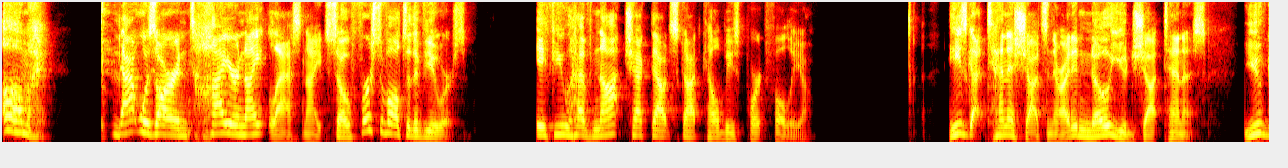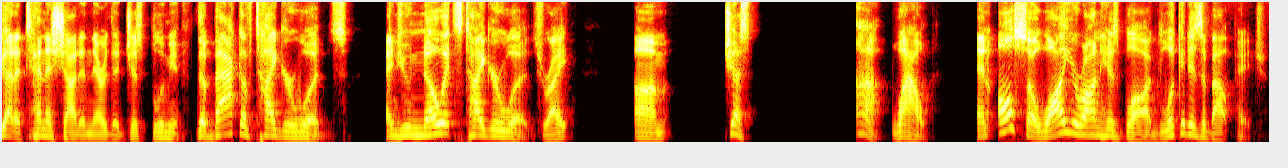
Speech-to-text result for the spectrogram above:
oh my that was our entire night last night. So, first of all, to the viewers, if you have not checked out Scott Kelby's portfolio, he's got tennis shots in there. I didn't know you'd shot tennis. You've got a tennis shot in there that just blew me. The back of Tiger Woods, and you know it's Tiger Woods, right? Um, just ah, wow. And also, while you're on his blog, look at his about page.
